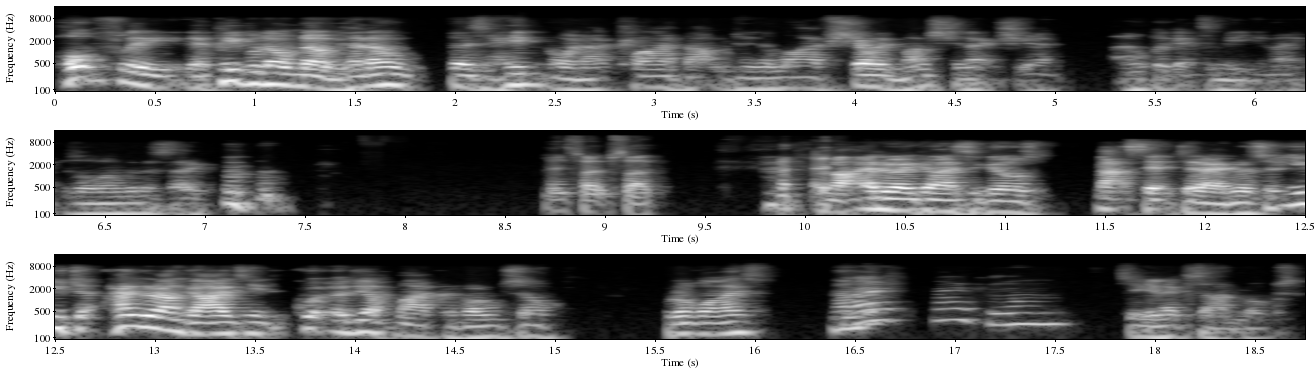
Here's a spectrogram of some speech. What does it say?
Hopefully, if people don't know, because I know there's a hint going out, Clive, that we're doing a live show in Manchester next year. I hope I get to meet you, mate, is all I'm going to say. Let's hope so. right, anyway, guys and girls, that's it today. So you t- hang around, guys. You quit the off microphone. So, but otherwise, Andy, Bye, bye everyone. see you next time, folks.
